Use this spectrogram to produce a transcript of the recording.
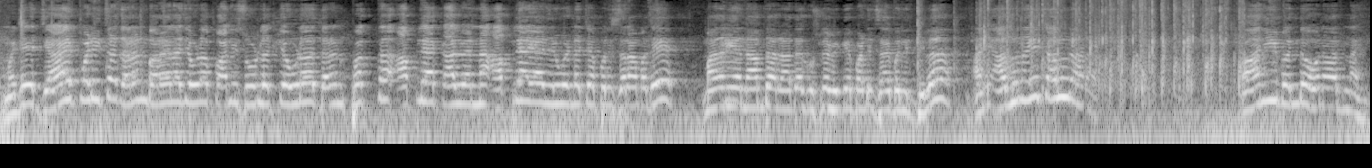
म्हणजे जायकवाडीचं धरण भरायला जेवढं पाणी सोडलं तेवढं धरण फक्त आपल्या कालव्यांना आपल्या या निवडण्याच्या परिसरामध्ये माननीय नामदार राधाकृष्ण विखे पाटील साहेबांनी दिलं आणि अजूनही चालू राहणार. पाणी बंद होणार नाही.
